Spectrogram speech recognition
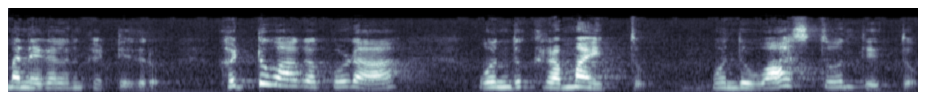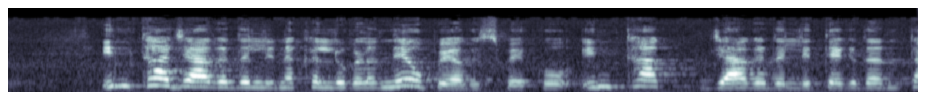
ಮನೆಗಳನ್ನು ಕಟ್ಟಿದರು. ಕಟ್ಟುವಾಗ ಕೂಡ ಒಂದು ಕ್ರಮ ಇತ್ತು. ಒಂದು ವಾಸ್ತು ಅಂತ ಇತ್ತು. ಇಂಥ ಜಾಗದಲ್ಲಿನ ಕಲ್ಲುಗಳನ್ನೇ ಉಪಯೋಗಿಸಬೇಕು. ಇಂಥ ಜಾಗದಲ್ಲಿ ತೆಗೆದಂಥ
